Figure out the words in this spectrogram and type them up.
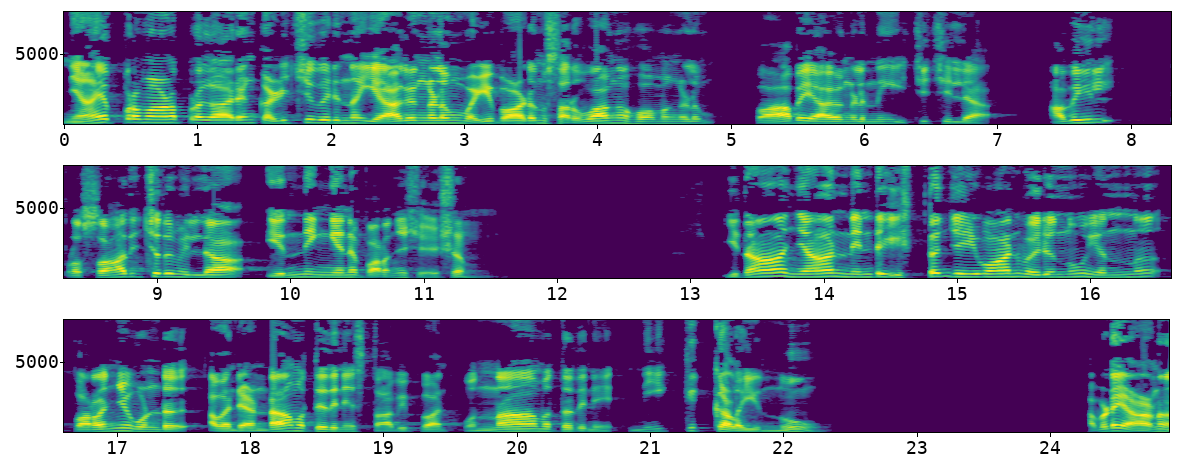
ന്യായപ്രമാണപ്രകാരം കഴിച്ചു വരുന്ന യാഗങ്ങളും വഴിപാടും സർവാംഗ ഹോമങ്ങളും പാപയാഗങ്ങളും നീ ഇച്ഛിച്ചില്ല. അവയിൽ പ്രസാദിച്ചതുമില്ല എന്നിങ്ങനെ പറഞ്ഞ ശേഷം ഇതാ ഞാൻ നിന്റെ ഇഷ്ടം ചെയ്യുവാൻ വരുന്നു എന്ന് പറഞ്ഞുകൊണ്ട് അവൻ രണ്ടാമത്തേതിനെ സ്ഥാപിപ്പാൻ ഒന്നാമത്തതിനെ നീക്കിക്കളയുന്നു. അവിടെയാണ്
